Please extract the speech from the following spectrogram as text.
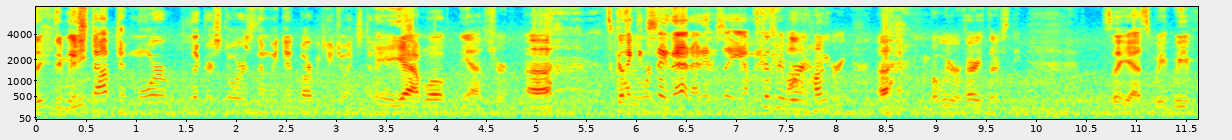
The, the we mini- stopped at more liquor stores than we did barbecue joints today. Yeah, well, yeah, sure. Uh, it's because I we can say that. I didn't say how It's many. because we, bought. weren't hungry, uh, but we were very thirsty. So yes, we, we've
